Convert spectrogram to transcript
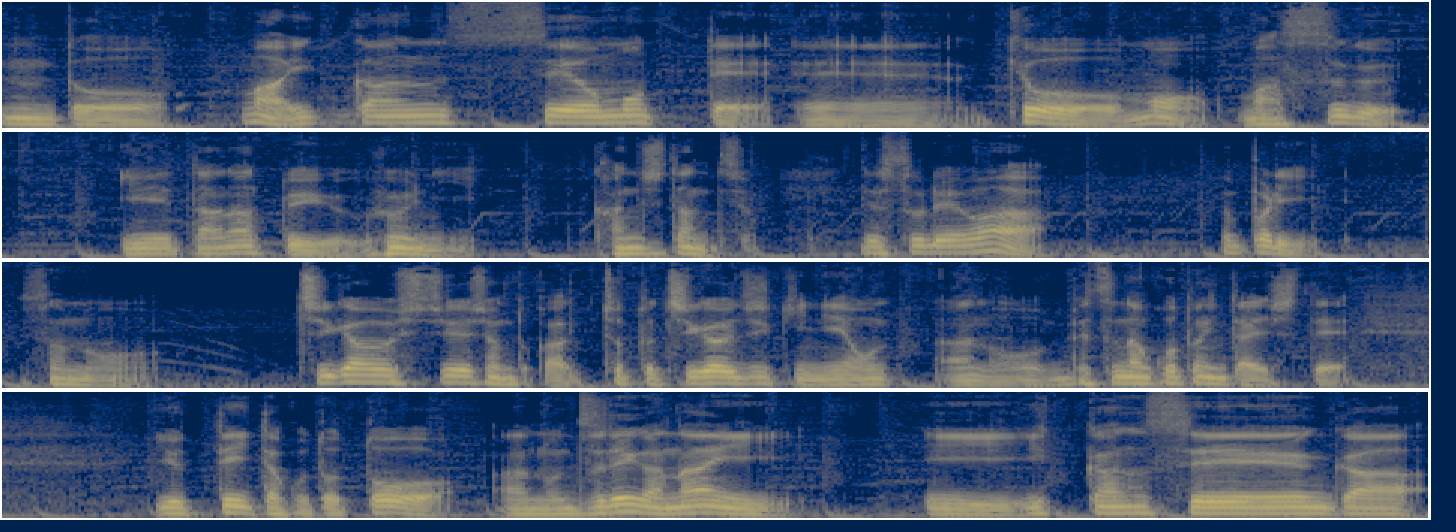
うんとまあ一貫性を持って、えー、今日もまっすぐ言えたなというふうに感じたんですよ。でそれはやっぱりその違うシチュエーションとかちょっと違う時期にあの別なことに対して言っていたこととあのズレがない一貫性が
